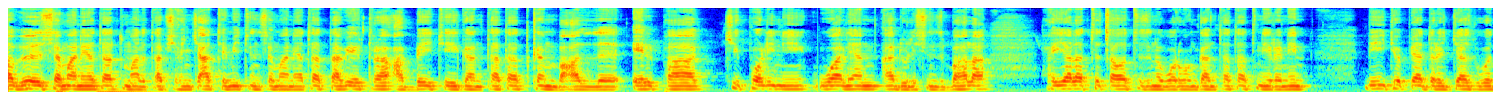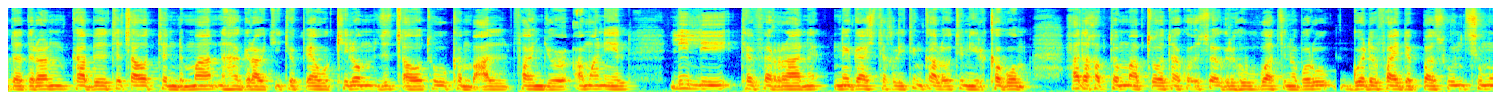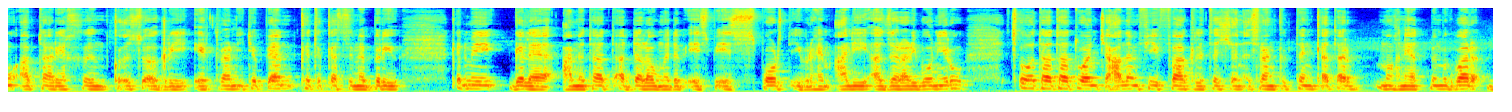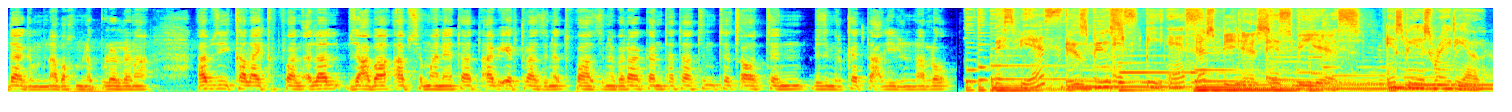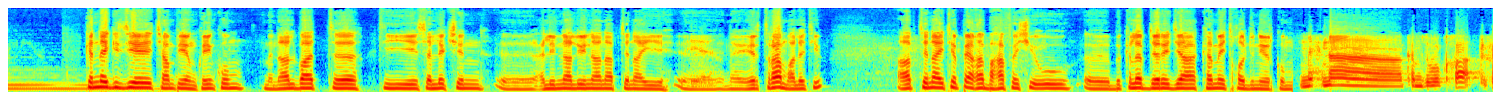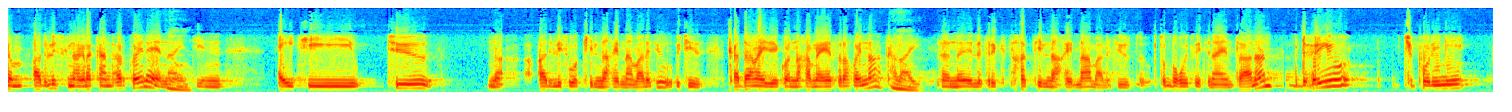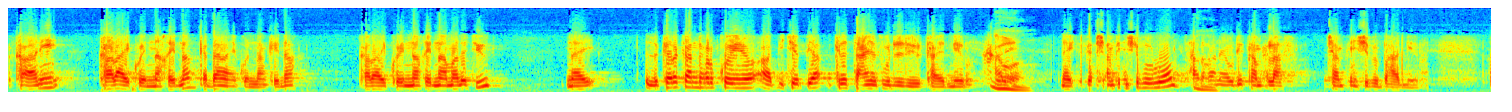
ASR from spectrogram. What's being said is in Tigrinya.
ኣብ ሰማንያታት ማለት ኣብ ሽሕን ትሽዓተ ሚእትን ሰማንያታት ኣብ ኤርትራ ዓበይቲ ጋንታታት ከም በዓል ኤልፓ፣ ቺፖሊኒ፣ ዋልያን ኣዱሊስን ዝበሃላ ሓያላት ተጻወትቲ ዝነበርወን ጋንታታት ነይረን እየን። ብኢትዮጵያ ደረጃ ዝወዳደራን ካብ ተጻወትተን ድማ ንሃገራዊት ኢትዮጵያ ወኪሎም ዝጻወቱ ከም በዓል ፋንጁዕ ኣማኑኤል ሊሊ ተፈራን ነጋሽ ተኽሊትን ካልኦትን ይርከብዎም። ሓደ ካብቶም ኣብ ፀወታ ኩዕሶ እግሪ ህቡባት ዝነበሩ ጎደፋይ ደባስ እውን ስሙ ኣብ ታሪኽ ኩዕሶ እግሪ ኤርትራን ኢትዮጵያን ክጥቀስ ዝነብር እዩ። ቅድሚ ገለ ዓመታት ኣዳላዊ መደብ ኤስቢኤስ ስፖርት ኢብራሂም ዓሊ ኣዘራሪብዎ ነይሩ። ፀወታታት ዋንጫ ዓለም ፊፋ ክልተ ሽሕን ዕስራን ክልተን ቀጠር ምኽንያት ብምግባር ዳግም ናባኹም ነብሎ ኣለና። ኣብዚ ካልኣይ ክፋል ዕላል ብዛዕባ ኣብ ሰማንያታት ኣብ ኤርትራ ዝነጥፋ ዝነበራ ጋንታታትን ተጻወትን ብዝምልከት ተዕሊሉና ኣሎ። ክንደይ ግዜ ቻምፒዮን ኮይንኩም ምናልባት እቲ ሰሌክሽን ዕሊልናሉ ኢና ናብቲ ናይ ኤርትራ ማለት እዩ ኣብቲ ናይ ኢትዮጵያኸ ብሓፈሽኡ ብክለብ ደረጃ ከመይ ትኸዱ ኔርኩም? ንሕና ከም ዝበልኩኻ ከም ኣዱሊስ ክነግረካ እንድሕር ኮይነ ናይንቲን ኤይቲ ቱ ንኣዱሊስ ወኪልና ከድና ማለት እዩ ዊች ኢዝ ቀዳማይ ዘይኮንና ካብ ናይ ኤርትራ ኮይንና ካልኣይ ንኤለትሪክ ተኸቲልና ከድና ማለት እዩ ጽቡቕ ውጽኢት ኢና የምጻእናን ብድሕሪኡ ቺፖሊኒ ከኣ ካልኣይ ኮይንና ከድና ቀዳማይ ኣይኮንናን ከድና ካልኣይ ኮይንና ከድና ማለት እዩ። ናይ ዝከረካ እንድሕር ኮይኑ ኣብ ኢትዮጵያ ክልተ ዓይነት ውድድር እዩ ዝካየድ ነይሩ። ሓደ እወ። ናይ ኢትዮጵያ ሻምፒዮንሺፕ ይብልዎ፣ ሓደ ከኣ ናይ ኣውዲቕካ ምሕላፍ ቻምፒዮንሺፕ ይበሃል ነይሩ።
